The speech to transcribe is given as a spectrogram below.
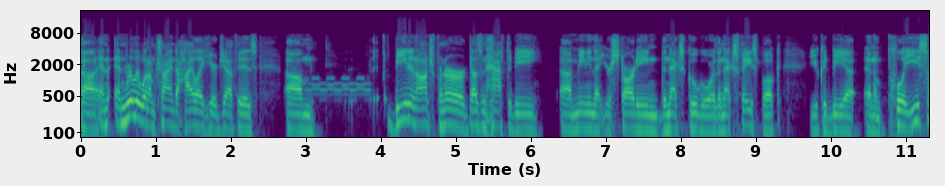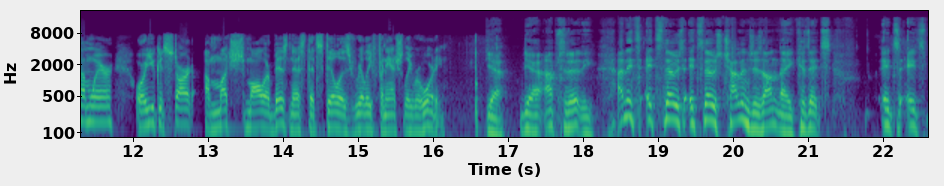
Uh, and and really, what I'm trying to highlight here, Geoff, is um, being an entrepreneur doesn't have to be uh, meaning that you're starting the next Google or the next Facebook. You could be a, an employee somewhere, or you could start a much smaller business that still is really financially rewarding. Yeah, yeah, absolutely. And it's it's those it's those challenges, aren't they? Because it's it's it's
